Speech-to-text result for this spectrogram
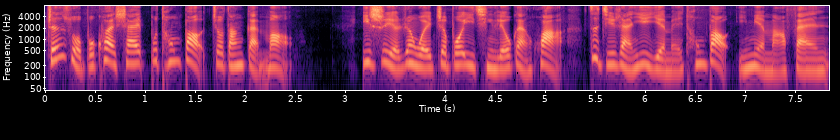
诊所不快筛不通报就当感冒。医师也认为这波疫情流感化，自己染疫也没通报，以免麻烦。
